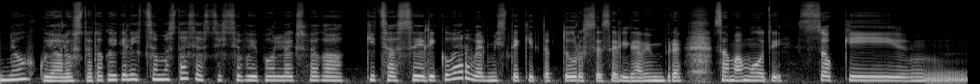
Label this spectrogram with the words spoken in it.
noh, kui alustada kõige lihtsamast asjast, siis see võib olla üks väga kitsas seelikuvärvel, mis tekitab turse selja ümber, samamoodi soki mm,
